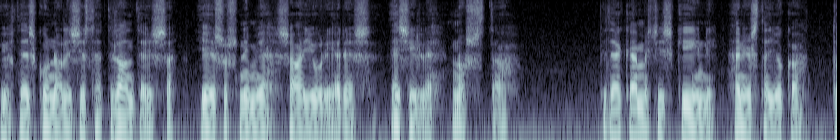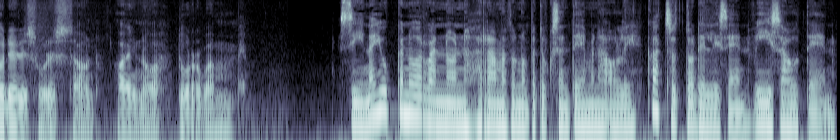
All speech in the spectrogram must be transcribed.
yhteiskunnallisissa tilanteissa Jeesus-nimiä saa juuri edes esille nostaa. Pitäkäämme siis kiinni hänestä, joka todellisuudessa on ainoa turvamme. Siinä Jukka Norvannon raamatun opetuksen teemana oli Katso todelliseen viisauteen.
